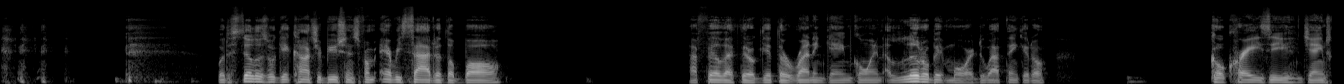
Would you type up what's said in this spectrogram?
but the Steelers will get contributions from every side of the ball. I feel that they'll get their running game going a little bit more. Do I think it'll go crazy? James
